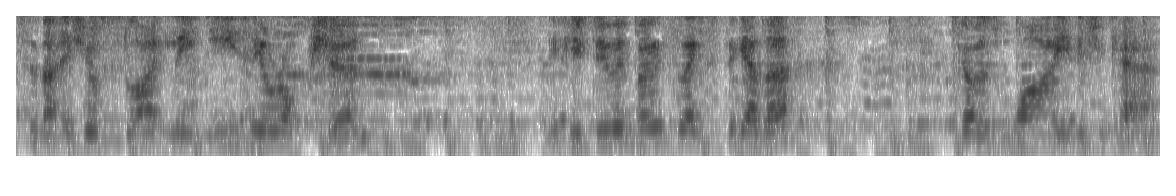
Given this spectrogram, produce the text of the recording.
So that is your slightly easier option. If you're doing both legs together, go as wide as you can.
